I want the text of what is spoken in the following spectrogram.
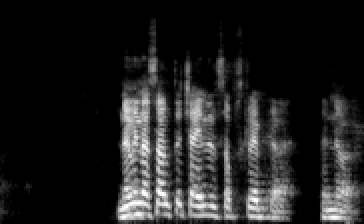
नवीन असाल तर चॅनल सबस्क्राईब करा. धन्यवाद.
